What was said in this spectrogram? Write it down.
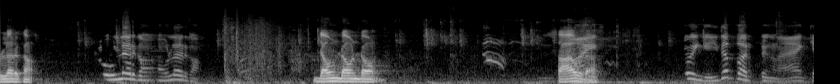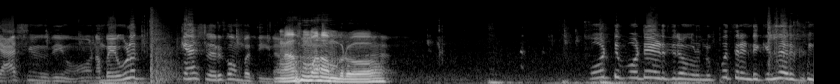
உள்ள இருக்கான். உள்ள இருக்கான் உள்ள இருக்கான். டவுன் டவுன் டவுன் சாவுடா. ப்ரோ இங்க இத பாருங்களேன் கேஷும் இதையும். நம்ம எவ்வளவு கேஷ்ல இருக்கோம் பாத்தீங்களா? ஆமாம் ப்ரோ போட்டு போட்டே எடுத்துட்டோம் ப்ரோ முப்பத்தி ரெண்டு கில்ல இருக்கு.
